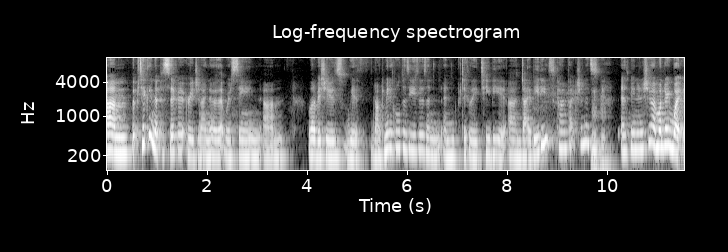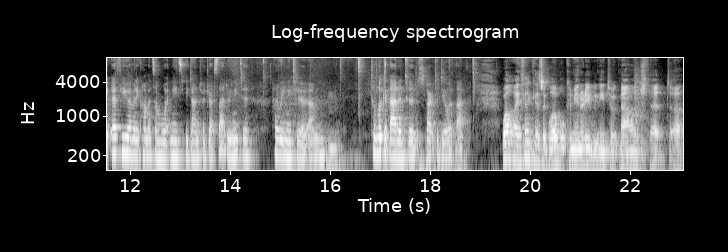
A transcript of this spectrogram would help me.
Um, but particularly in the Pacific region, I know that we're seeing um, a lot of issues with non-communicable diseases and, and particularly TB and diabetes co-infection is, mm-hmm. has been an issue. I'm wondering what if you have any comments on what needs to be done to address that. Do we need to how do we need to um, mm. to look at that and to start to deal with that? Well, I think as a global community, we need to acknowledge that uh,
